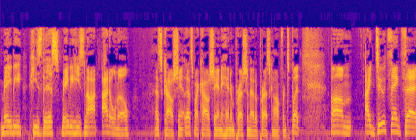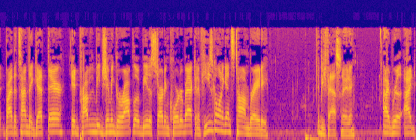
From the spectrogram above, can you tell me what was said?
Maybe he's this. Maybe he's not. I don't know. That's Kyle. Shan- that's my Kyle Shanahan impression at a press conference. But um, I do think that by the time they get there, it'd probably be Jimmy Garoppolo be the starting quarterback, and if he's going against Tom Brady, it'd be fascinating. I really, I'd,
